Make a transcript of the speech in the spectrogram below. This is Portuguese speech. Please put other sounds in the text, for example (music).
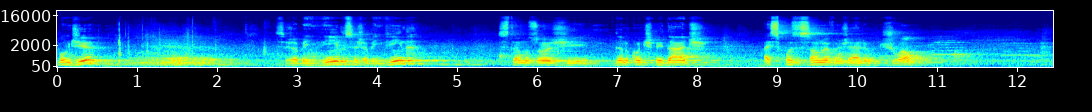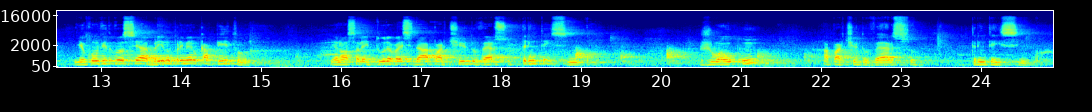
Bom dia. Seja bem-vindo, seja bem-vinda. Estamos hoje dando continuidade à exposição no Evangelho de João. E eu convido você a abrir no primeiro capítulo. E a nossa leitura vai se dar a partir do verso 35. João 1, a partir do verso 35.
